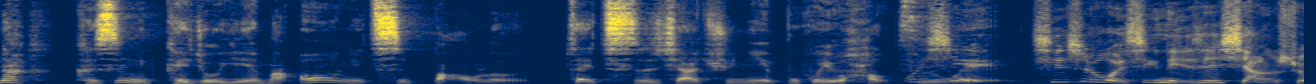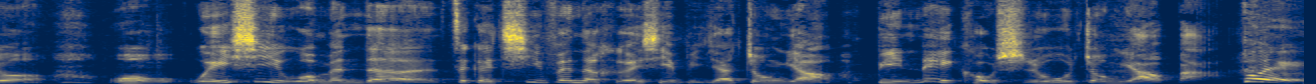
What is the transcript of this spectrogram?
那可是你可以就野马哦，你吃饱了再吃下去，你也不会有好滋味。其实我心里是想说，我维系我们的这个气氛的和谐比较重要，比那口食物重要吧？对，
